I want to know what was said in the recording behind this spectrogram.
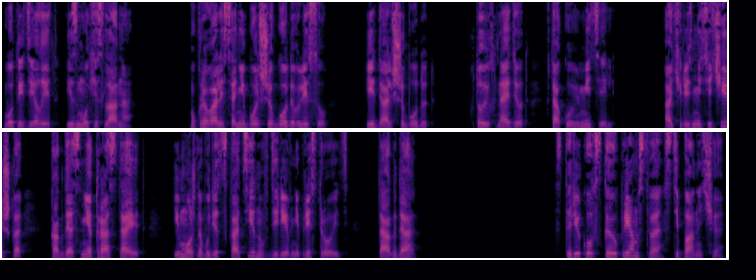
Вот и делает из мухи слона. Укрывались они больше года в лесу. И дальше будут. Кто их найдет в такую метель? А через месячишко, когда снег растает, и можно будет скотину в деревне пристроить, тогда... Стариковское упрямство Степаныча,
